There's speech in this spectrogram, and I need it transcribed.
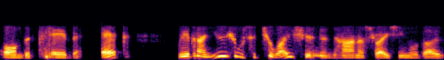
on the Tab app. We have an unusual situation in harness racing, although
